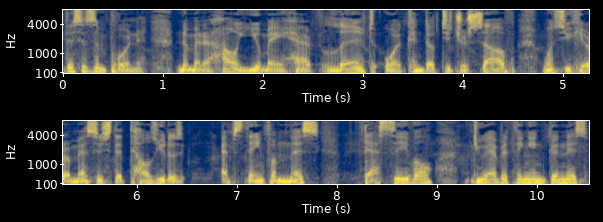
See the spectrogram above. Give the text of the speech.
This is important. No matter how you may have lived or conducted yourself, once you hear a message that tells you to abstain from this, that's evil, do everything in goodness,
